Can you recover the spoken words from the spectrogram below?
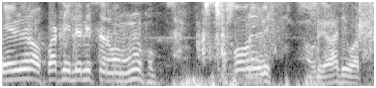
ಹೇಳಿರೋ ಪಟ್ನ ಇಲ್ಲೇ ನಿಂತಾರ ಅವನು. ಅವ್ರಿಗೆ ಆದಿ ಇವತ್ತು?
